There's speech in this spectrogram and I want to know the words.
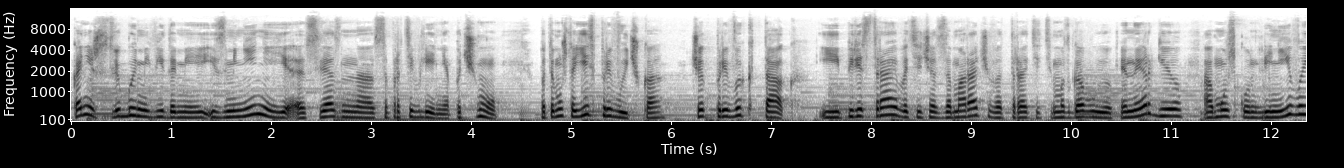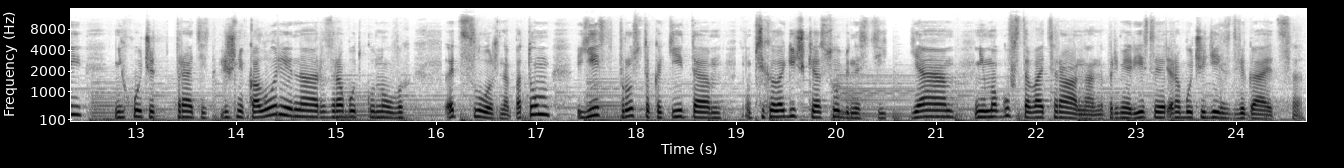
Конечно, с любыми видами изменений э, связано сопротивление. Почему? Потому что есть привычка. Человек привык так, и перестраивать сейчас, заморачивать, тратить мозговую энергию, а мозг он ленивый, не хочет тратить лишние калории на разработку новых. Это сложно. Потом есть просто какие-то психологические особенности. Я не могу вставать рано, например, если рабочий день сдвигается.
